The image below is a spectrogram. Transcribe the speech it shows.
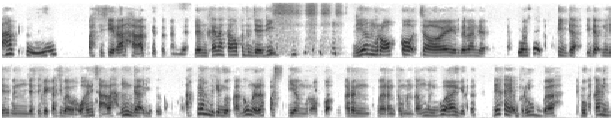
Tapi pasti istirahat gitu kan ya. Dan karena tahu apa terjadi, dia ngerokok coy gitu kan ya. Ya, Maksudnya tidak tidak menjustifikasi bahwa wah ini salah enggak gitu. Tapi yang bikin gue kagum adalah pas dia ngerokok bareng bareng teman-teman gue gitu, dia kayak berubah bukan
